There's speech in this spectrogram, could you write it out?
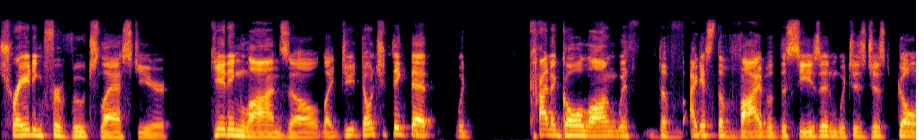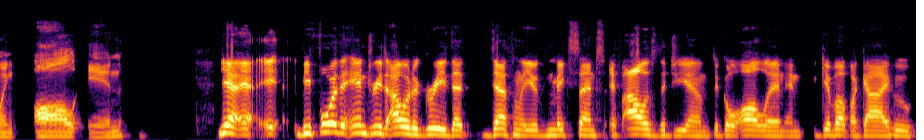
trading for Vooch last year, getting Lonzo. Like, do don't you think that would kind of go along with the, I guess, the vibe of the season, which is just going all in? Yeah, it, before the injuries, I would agree that definitely it would make sense if I was the GM to go all in and give up a guy who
